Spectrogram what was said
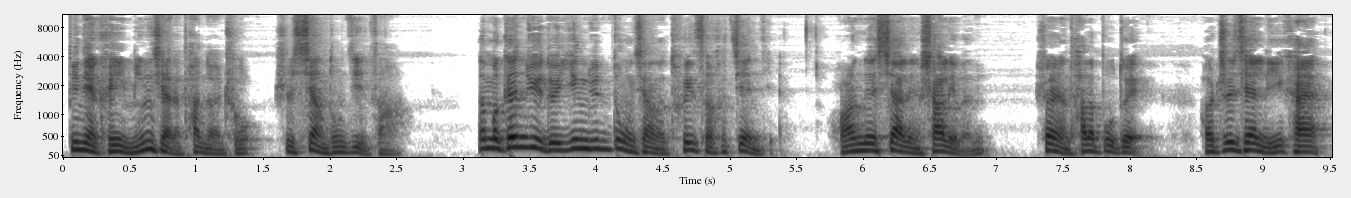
并且可以明显的判断出是向东进发。那么，根据对英军动向的推测和见解，华盛顿下令沙利文率领他的部队和之前离开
